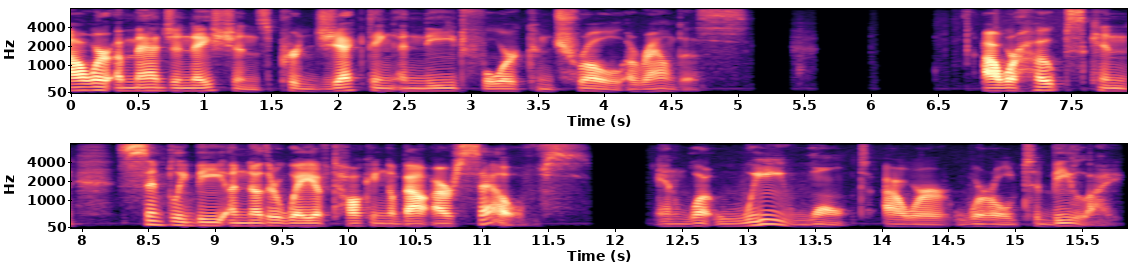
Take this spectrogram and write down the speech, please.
our imaginations projecting a need for control around us. Our hopes can simply be another way of talking about ourselves and what we want our world to be like.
